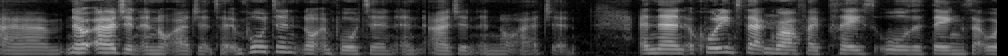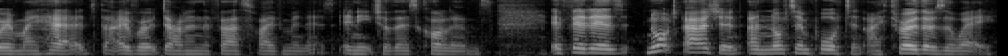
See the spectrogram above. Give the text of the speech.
um, no, urgent and not urgent. So important, not important, and urgent and not urgent. And then, according to that Mm. graph, I place all the things that were in my head that I wrote down in the first five minutes in each of those columns. If it is not urgent and not important, I throw those away.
